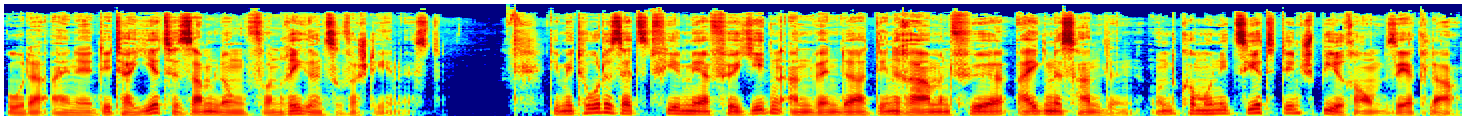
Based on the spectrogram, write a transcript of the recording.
oder eine detaillierte Sammlung von Regeln zu verstehen ist. Die Methode setzt vielmehr für jeden Anwender den Rahmen für eigenes Handeln und kommuniziert den Spielraum sehr klar.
